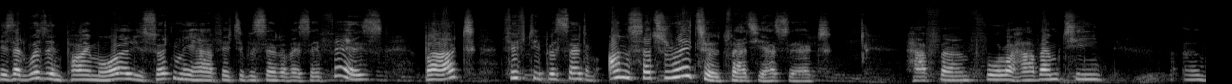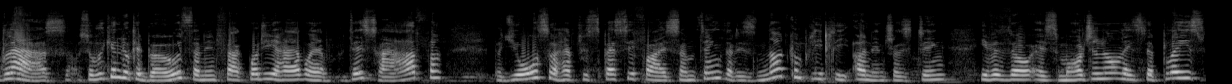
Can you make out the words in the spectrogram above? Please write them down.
is that within palm oil, you certainly have 50% of SFAs, but 50% of unsaturated fatty acid, half um, full or half empty uh, glass. So we can look at both. And in fact, what do you have? We have this half but you also have to specify something that is not completely uninteresting, even though it's marginal. It's the place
